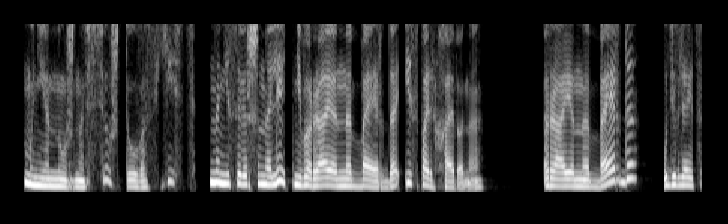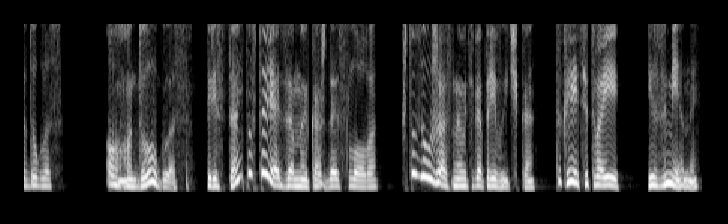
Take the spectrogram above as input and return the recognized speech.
«Мне нужно все, что у вас есть, на несовершеннолетнего Райана Бейрда из Фархевена». «Райана Бейрда?» — удивляется Дуглас. «О, Дуглас, перестань повторять за мной каждое слово. Что за ужасная у тебя привычка, как эти твои измены?»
